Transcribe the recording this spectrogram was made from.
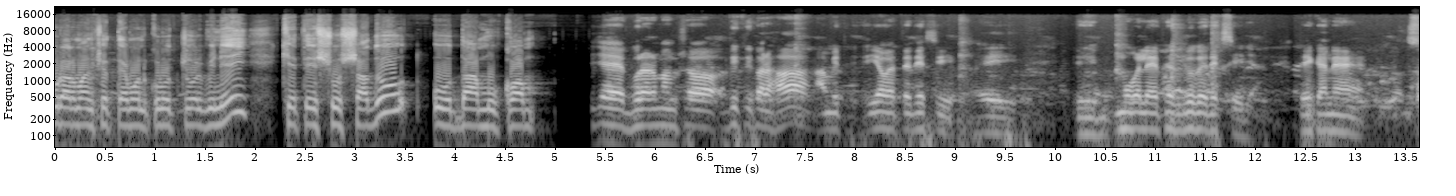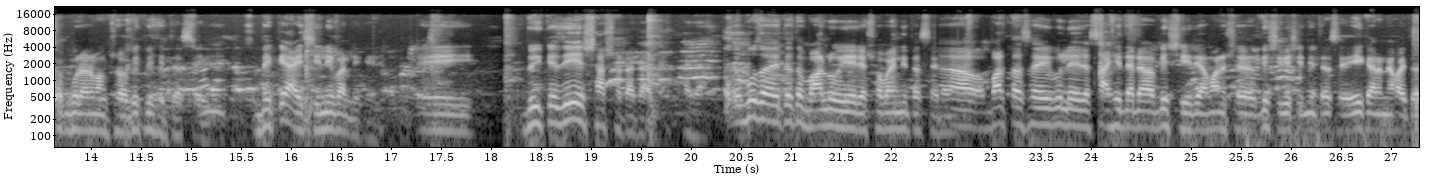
গুড়ার মাংসে তেমন কোনো চর্বি নেই। খেতে সুস্বাদু ও দামও কম। যে ঘোড়ার মাংস বিক্রি করা হয়, আমি ইয়াতে দেখছি, এই মোবাইলে, ফেসবুকে দেখছি এখানে ঘোড়ার মাংস বিক্রি হইতেছে। দেখে আইসি নিবার লিখে এই দুই কেজি সাতশো টাকা। বোঝা যাইতে ভালো এরিয়া সবাই নিতেছে বাড়তেছে বলে চাহিদাটা বেশি এরিয়া মানুষের বেশি বেশি নিতেছে এই কারণে হয়তো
